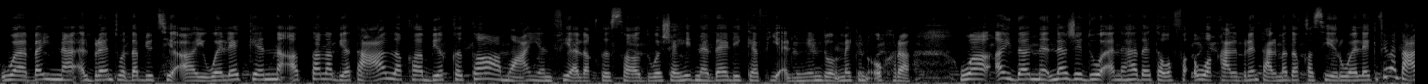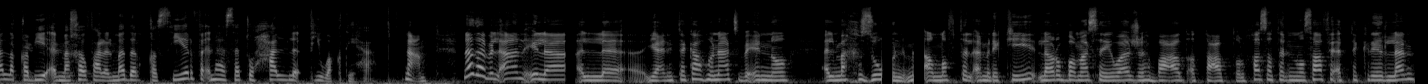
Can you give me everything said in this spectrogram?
وبين البرنت وال WTI ولكن الطلب يتعلق بقطاع معين في الاقتصاد وشهدنا ذلك في الهند وأماكن أخرى. وأيضا نجد أن هذا يتفوق على البرنت على المدى القصير ولكن فيما يتعلق بالمخاوف على المدى القصير فإنها ستحل في وقتها. نعم. نذهب الآن إلى يعني التكهنات بأنه المخزون من النفط الأمريكي لربما سيواجه بعض التعطل خاصة أن مصافي التكرير لن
